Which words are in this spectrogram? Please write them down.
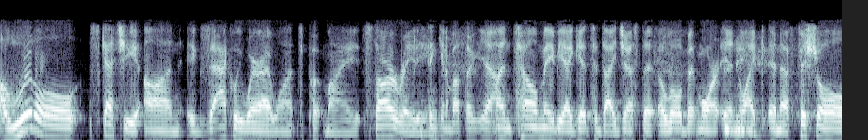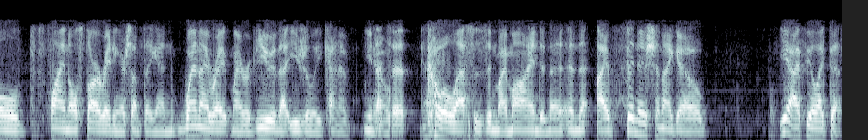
a little sketchy on exactly where I want to put my star rating Thinking about the yeah. until maybe I get to digest it a little bit more in mm-hmm. like an official final star rating or something. And when I write my review, that usually kind of you know That's it. Yeah. coalesces in my mind, and then and I finish and I go, yeah, I feel like this.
